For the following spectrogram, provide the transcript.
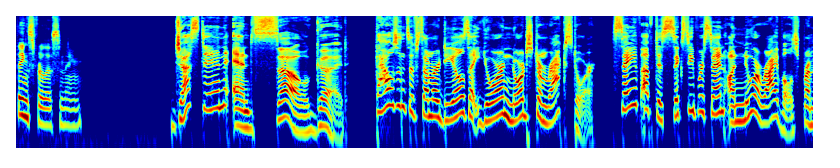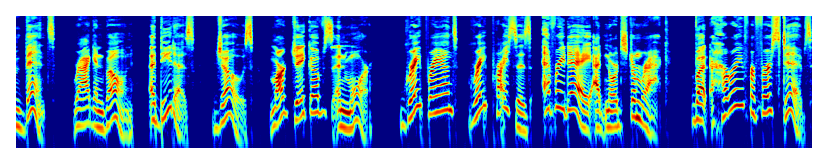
Thanks for listening. Justin and so good. Thousands of summer deals at your Nordstrom Rack store. Save up to 60% on new arrivals from Vince, Rag & Bone, Adidas, Joe's, Marc Jacobs, and more. Great brands, great prices every day at Nordstrom Rack. But hurry for first dibs.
